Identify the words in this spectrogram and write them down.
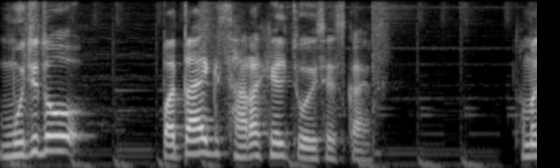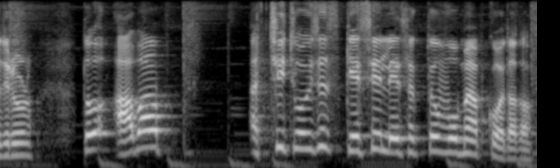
मुझे तो पता है कि सारा खेल चॉइसेस का है। समझ रहे हो तो अब आप अच्छी चॉइसेस कैसे ले सकते हो, वो मैं आपको बताता हूँ।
